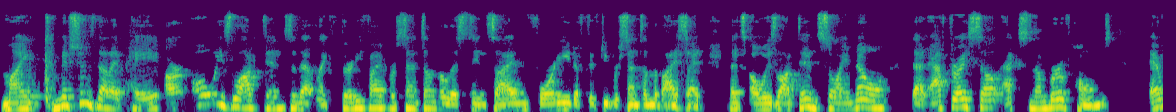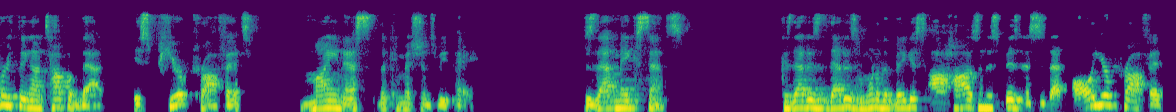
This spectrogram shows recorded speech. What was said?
My commissions that I pay are always locked into that like 35% on the listing side and 40 to 50% on the buy side. That's always locked in. So I know that after I sell X number of homes, everything on top of that is pure profit minus the commissions we pay. Does that make sense? Because that is that is one of the biggest ahas in this business is that all your profit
